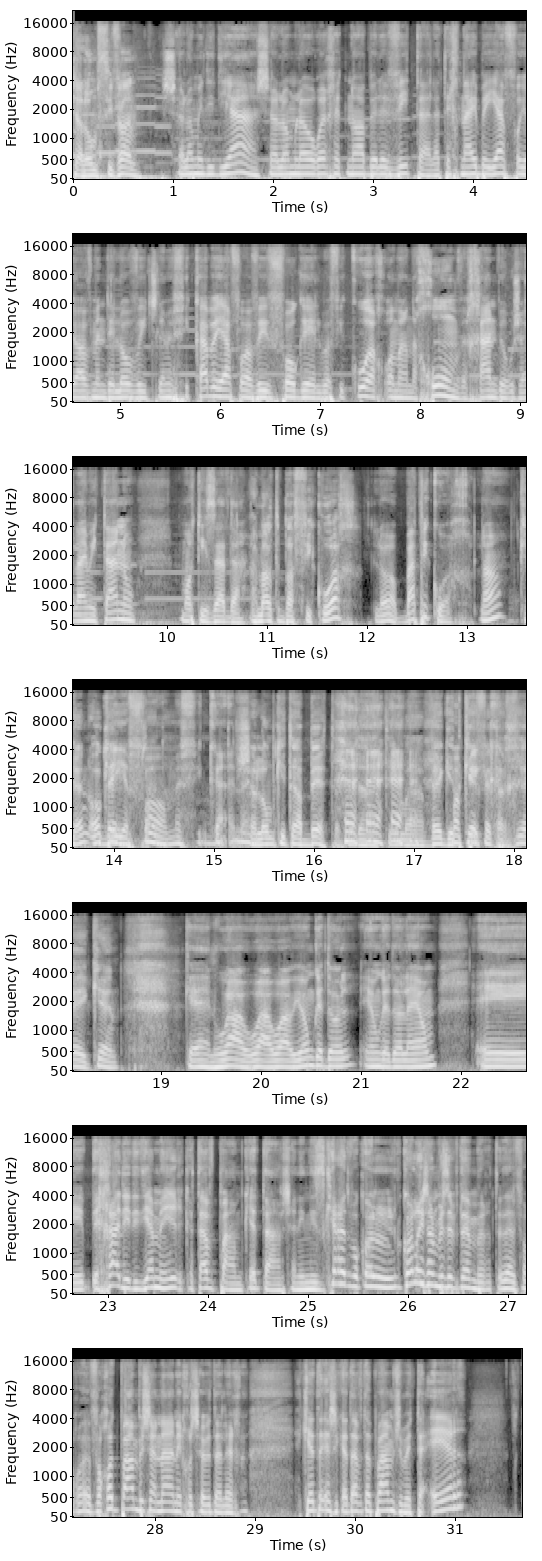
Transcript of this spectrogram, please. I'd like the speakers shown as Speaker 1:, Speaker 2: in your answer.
Speaker 1: שלום סיון.
Speaker 2: שלום ידידיה, שלום לעורכת נועה בלויטה, לטכנאי ביפו יואב מנדלוביץ', למפיקה ביפו אביב פוגל, בפיקוח עומר נחום, וכאן בירושלים איתנו מוטי זאדה.
Speaker 1: אמרת בפיקוח?
Speaker 2: לא, בפיקוח, לא?
Speaker 1: כן, אוקיי.
Speaker 2: ביפו, מפיקה.
Speaker 1: שלום כיתה ב', את יודעת, עם הבגד כיפת אחרי, כן.
Speaker 2: כן, וואו, וואו, וואו, יום גדול, יום גדול היום. אה, אחד, ידידיה מאיר כתב פעם קטע שאני נזכרת בו כל, כל ראשון בספטמבר, אתה יודע, לפחות, לפחות פעם בשנה אני חושבת עליך. קטע שכתבת פעם שמתאר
